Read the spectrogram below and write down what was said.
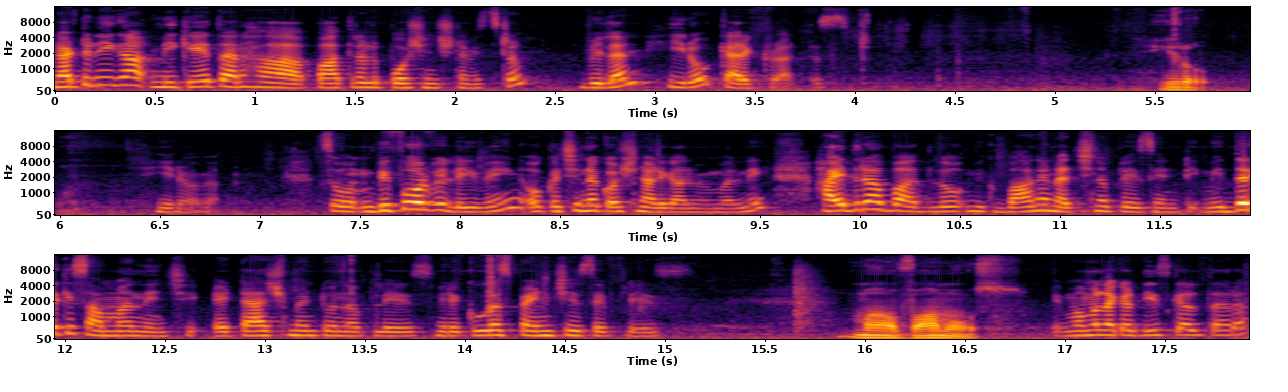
నటునిగా మీకు ఏ తరహా పాత్రలు పోషించడం ఇష్టం villain hero character artist. Hero. హీరోగా. సో బిఫోర్ వి లీవింగ్ ఒక చిన్న క్వశ్చన్ అడగాలి మిమ్మల్ని. హైదరాబాద్లో మీకు బాగా నచ్చిన ప్లేస్ ఏంటి? మీ ఇద్దరికి సంబంధించి అటాచ్మెంట్ ఉన్న ప్లేస్ మీరు ఎక్కువగా స్పెండ్ చేసే ప్లేస్. మా ఫామ్ హౌస్ మమ్మల్ని అక్కడ తీసుకెళ్తారా?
